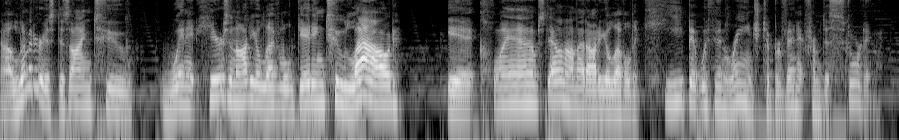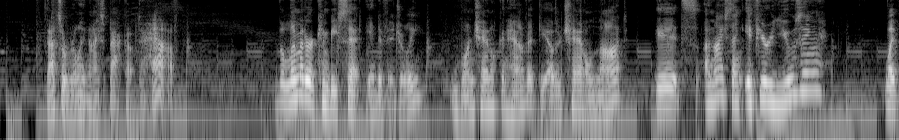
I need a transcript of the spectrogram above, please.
Now, a limiter is designed to when it hears an audio level getting too loud, it clamps down on that audio level to keep it within range to prevent it from distorting. That's a really nice backup to have. The limiter can be set individually. One channel can have it, the other channel not. It's a nice thing. If you're using like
